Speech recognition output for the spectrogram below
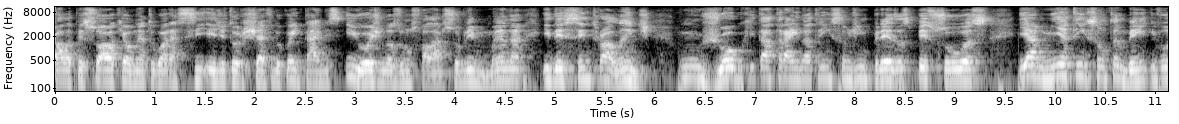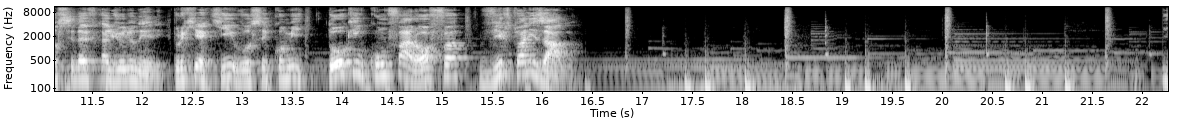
Fala pessoal, aqui é o Neto Guaraci, editor-chefe do Cointimes, e hoje nós vamos falar sobre Mana e Decentraland, um jogo que está atraindo a atenção de empresas, pessoas e a minha atenção também, e você deve ficar de olho nele, porque aqui você come token com farofa virtualizado.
